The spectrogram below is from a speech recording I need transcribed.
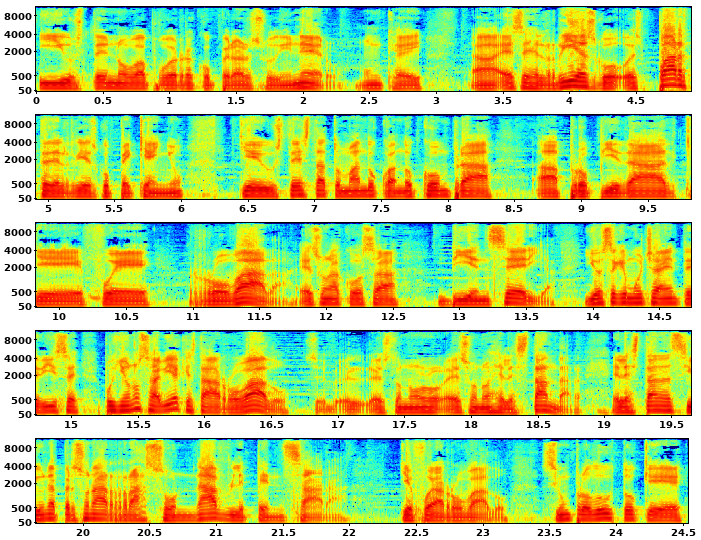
y usted no va a poder recuperar su dinero. Okay? Ah, ese es el riesgo, es parte del riesgo pequeño que usted está tomando cuando compra ah, propiedad que fue robada. Es una cosa bien seria. Yo sé que mucha gente dice, pues yo no sabía que estaba robado. No, eso no es el estándar. El estándar es si una persona razonable pensara que fuera robado. Si un producto que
